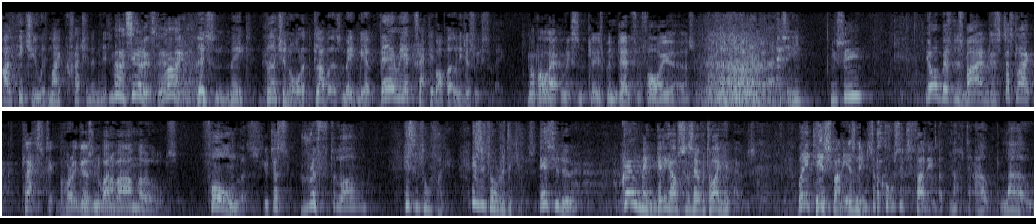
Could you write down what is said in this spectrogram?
I'll hit you with my crutch in a minute. No, seriously, are you? Listen, mate, Birchinall at Glover's made me a very attractive offer only just recently. Not all that recently. He's been dead for four years. Has he? You see, your business mind is just like plastic before it goes into one of our moulds. Formless. You just drift along. Isn't it all funny? Isn't it all ridiculous? Yes, you do. Grown men getting ulcers over toy hippos. Well, it is funny, isn't Yes, it? of course it's funny, but not out loud.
